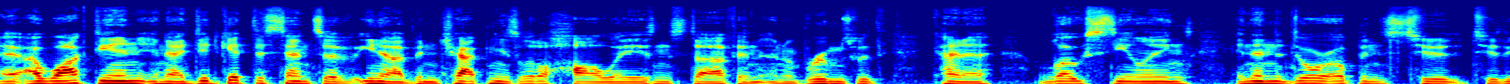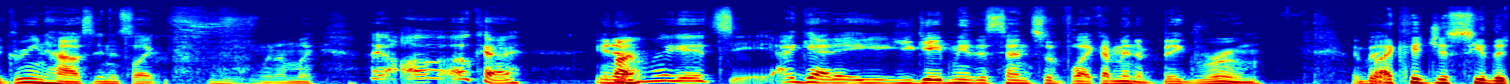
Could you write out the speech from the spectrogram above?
I, I walked in and i did get the sense of you know i've been trapped in these little hallways and stuff and, and rooms with kind of low ceilings and then the door opens to to the greenhouse and it's like and i'm like oh, okay you know Right. like it's i get it you, you gave me the sense of like i'm in a big room but I could just see the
